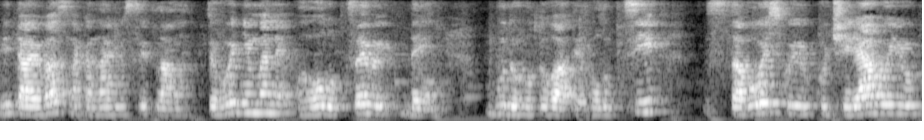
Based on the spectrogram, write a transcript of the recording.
Вітаю вас на каналі Світлани. Сьогодні в мене голубцевий день. Буду готувати голубці з савойською кучерявою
